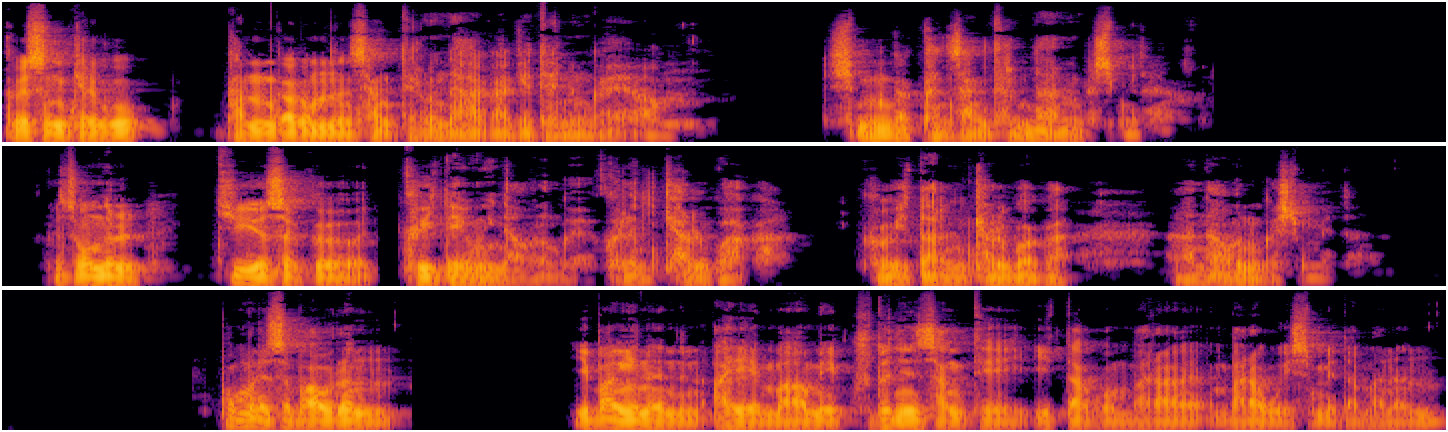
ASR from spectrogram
그것은 결국 감각 없는 상태로 나아가게 되는 거예요. 심각한 상태로 나가는 것입니다. 그래서 오늘 뒤에서 그, 그 내용이 나오는 거예요. 그런 결과가, 거기에 따른 결과가 나오는 것입니다. 본문에서 바울은 이방인은 아예 마음이 굳어진 상태에 있다고 말하, 말하고 있습니다만은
